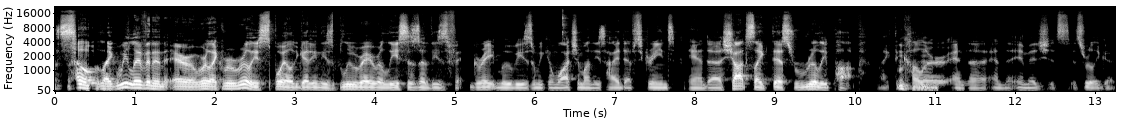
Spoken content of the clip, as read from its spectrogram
so like we live in an era where like we're really spoiled getting these Blu-ray releases of these f- great movies, and we can watch them on these high def screens. And uh, shots like this really pop, like the Mhm. color and the and the image. It's it's really good.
